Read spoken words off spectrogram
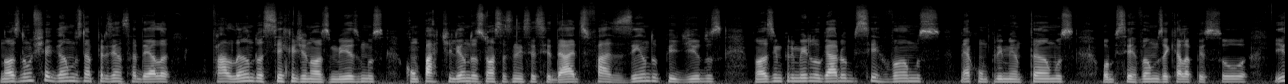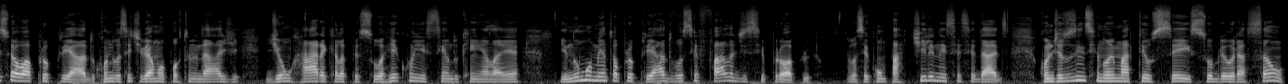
nós não chegamos na presença dela falando acerca de nós mesmos, compartilhando as nossas necessidades, fazendo pedidos, nós em primeiro lugar observamos, né, cumprimentamos, observamos aquela pessoa. Isso é o apropriado. Quando você tiver uma oportunidade de honrar aquela pessoa, reconhecendo quem ela é, e no momento apropriado você fala de si próprio, você compartilha necessidades. Quando Jesus ensinou em Mateus 6 sobre a oração,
